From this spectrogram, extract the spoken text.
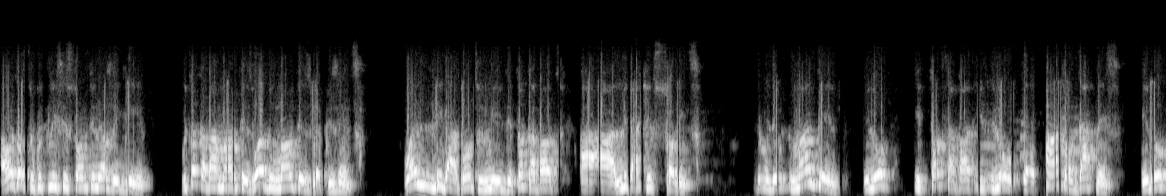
I want us to quickly see something else again. We talk about mountains. What do mountains represent? When leaders want to meet, they talk about uh, leadership summit. The, the mountain, you know, it talks about you know uh, part of darkness. You know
